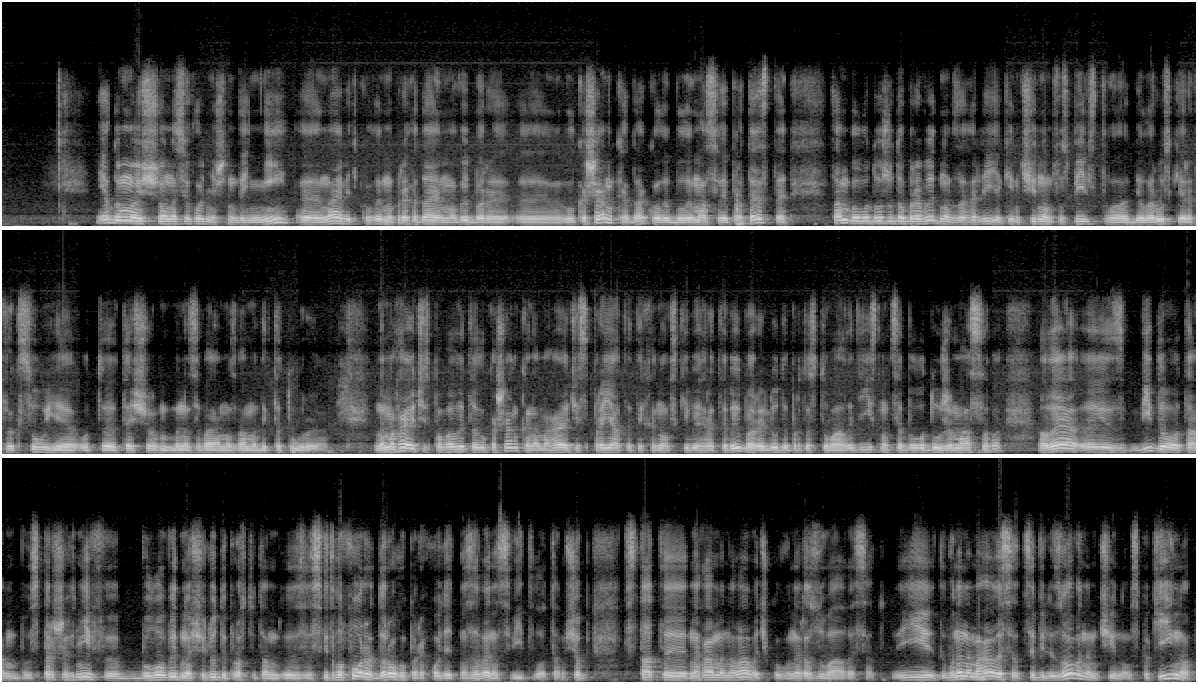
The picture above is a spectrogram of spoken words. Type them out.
Я думаю, що на сьогоднішній день ні. Е, Навіть коли ми пригадаємо вибори е, Лукашенка, да, коли були масові протести, там було дуже добре видно, взагалі, яким чином суспільство білоруське рефлексує от е, те, що ми називаємо з вами диктатурою. Намагаючись повалити Лукашенка, намагаючись сприяти Тихановській виграти вибори, люди протестували. Дійсно, це було дуже масово. Але з відео там з перших днів було видно, що люди просто там з світлофора дорогу переходять на зелене світло, там щоб встати ногами на лавочку, вони розувалися. І вони намагалися цивілізованим чином, спокійно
